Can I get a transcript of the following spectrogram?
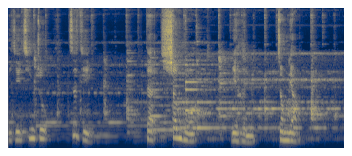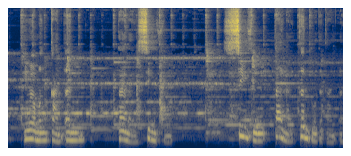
以及庆祝。自己的生活也很重要，因为我们感恩带来幸福，幸福带来更多的感恩。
